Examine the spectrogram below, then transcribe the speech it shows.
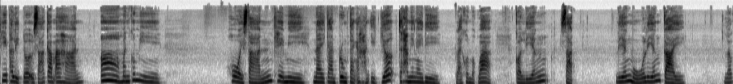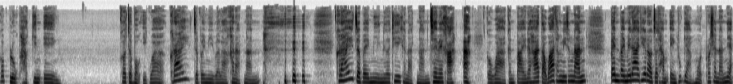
ที่ผลิตโดยอุตสาหกรรมอาหารอ๋อมันก็มี โหยสารเคมีในการปรุงแต่งอาหารอีกเยอะจะทำยังไงดี หลายคนบอกว่าก่อนเลี้ยงสัตว์ เลี้ยงหมูเลี้ยงไก่ แล้วก็ปลูกผักกินเอง ก็จะบอกอีกว่า ใครจะไปมีเวลาขนาดนั้น ใครจะไปมีเนื้อที่ขนาดนั้นใช่ไหมคะอะก็ว่ากันไปนะคะ แต่ว่าทั้งนี้ทั้งนั้นเป็นไปไม่ได้ที่เราจะทำเองทุกอย่างหมด เพราะฉะนั้นเนี่ย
